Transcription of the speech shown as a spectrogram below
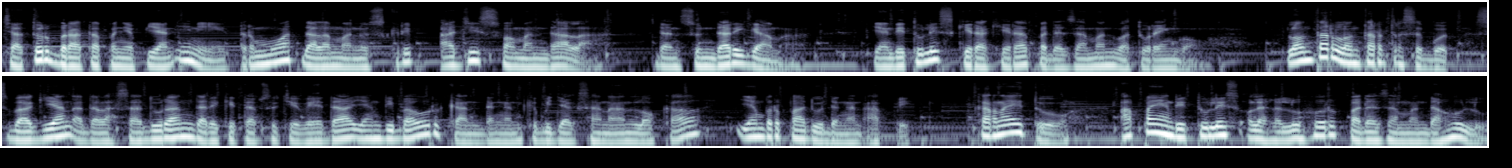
Catur berata penyepian ini termuat dalam manuskrip Aji Swamandala dan Sundari Gama yang ditulis kira-kira pada zaman Watu Renggong. Lontar-lontar tersebut sebagian adalah saduran dari kitab suci Weda yang dibaurkan dengan kebijaksanaan lokal yang berpadu dengan apik. Karena itu, apa yang ditulis oleh leluhur pada zaman dahulu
